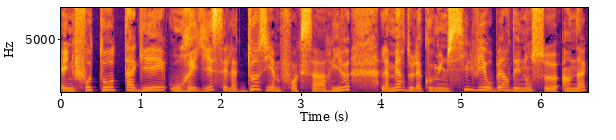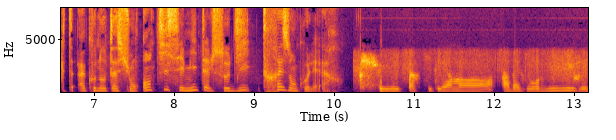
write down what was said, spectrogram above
et une photo taguée ou rayée. C'est la deuxième fois que ça arrive. La maire de la commune, Sylvie Aubert, dénonce un acte à connotation antisémite. Elle se dit très en colère. Je suis particulièrement abasourdie, je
